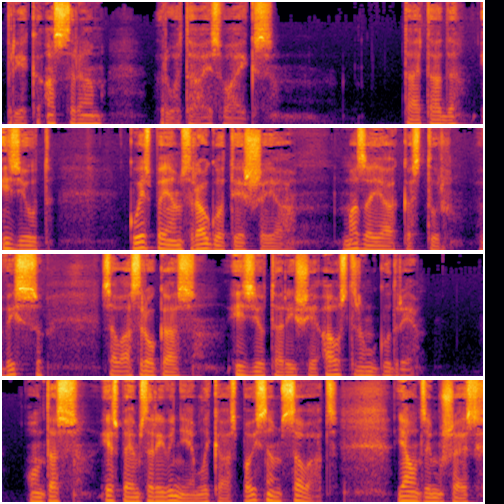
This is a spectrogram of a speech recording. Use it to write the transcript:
prieka asarām rotājas vaigs. Tā ir tāda izjūta, ko iespējams raugoties šajā mazajā, kas tur visu savās rokās izjūta arī šie austrumu gudrie. Un tas iespējams arī viņiem likās pavisam savāds, jaundzimušais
